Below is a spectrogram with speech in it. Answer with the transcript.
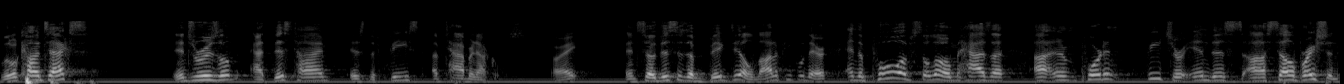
little context. In Jerusalem, at this time, is the Feast of Tabernacles. All right? And so this is a big deal. A lot of people there. And the Pool of Siloam has a, an important feature in this uh, celebration,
